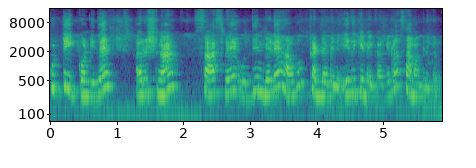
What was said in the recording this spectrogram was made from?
ಕುಟ್ಟಿ ಇಟ್ಕೊಂಡಿದೆ ಅರಿಶಿನ ಸಾಸಿವೆ ಉದ್ದಿನಬೇಳೆ ಹಾಗೂ ಕಡಲೆಬೇಳೆ. ಇದಕ್ಕೆ ಬೇಕಾಗಿರುವ ಸಾಮಗ್ರಿಗಳು.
